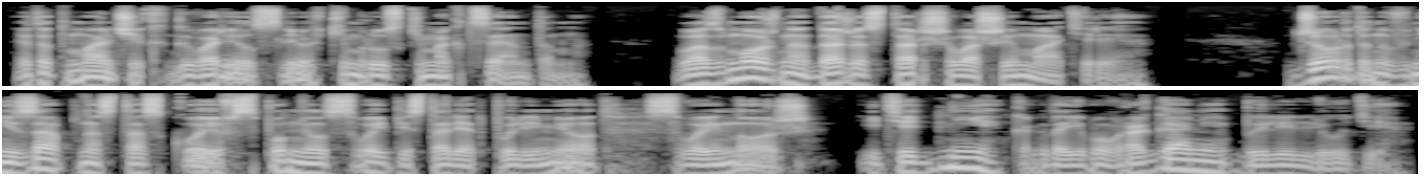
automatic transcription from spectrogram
Этот мальчик говорил с легким русским акцентом. «Возможно, даже старше вашей матери». Джордан внезапно с тоской вспомнил свой пистолет-пулемет, свой нож и те дни, когда его врагами были люди.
